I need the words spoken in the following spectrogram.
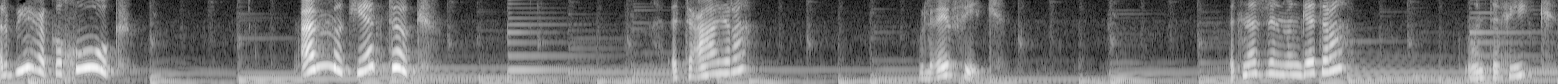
ربيعك أخوك. عمك يدك. تعايرة والعيب فيك. تنزل من قدرة وانت فيك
